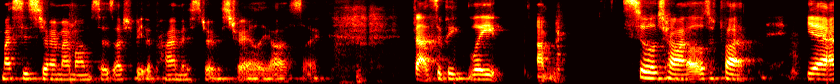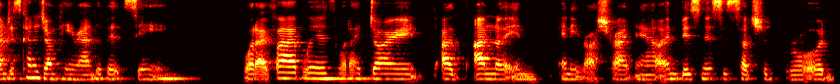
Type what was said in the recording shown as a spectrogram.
My sister and my mom says I should be the Prime Minister of Australia. So that's a big leap. I'm still a child, but yeah, I'm just kind of jumping around a bit, seeing what I vibe with, what I don't. I, I'm not in any rush right now. And business is such a broad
